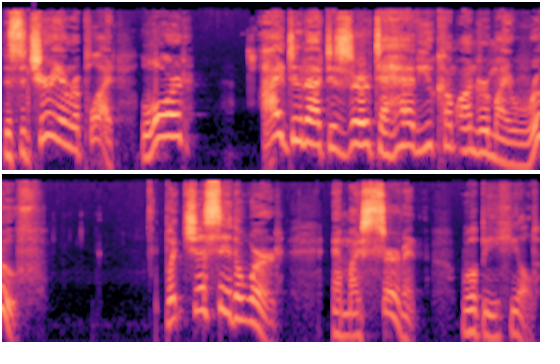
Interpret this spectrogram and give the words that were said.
The centurion replied, "Lord, I do not deserve to have you come under my roof. But just say the word, and my servant will be healed.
